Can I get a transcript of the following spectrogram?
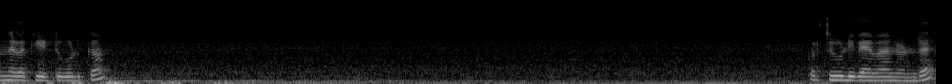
ഒന്നിളക്കി ഇട്ട് കൊടുക്കാം. കുറച്ചുകൂടി വേവാനുണ്ട്.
